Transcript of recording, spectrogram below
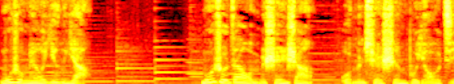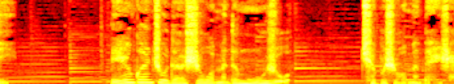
母乳没有营养。母乳在我们身上，我们却身不由己。别人关注的是我们的母乳，却不是我们本人。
